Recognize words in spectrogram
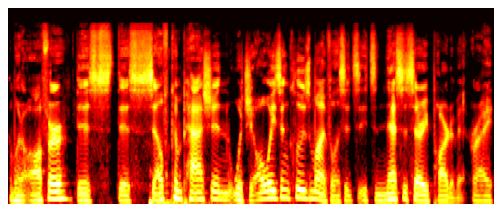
I'm going to offer this this self compassion, which always includes mindfulness. It's it's a necessary part of it, right?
